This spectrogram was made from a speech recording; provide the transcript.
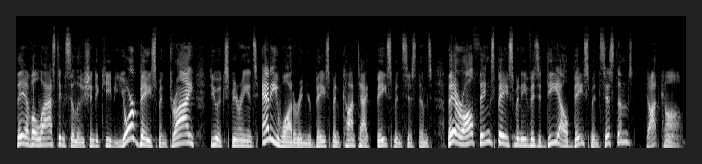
they have a lasting solution to keep your basement dry. If you experience any water in your basement, contact Basement Systems. They are all things basement. Visit dlbasementsystems.com.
